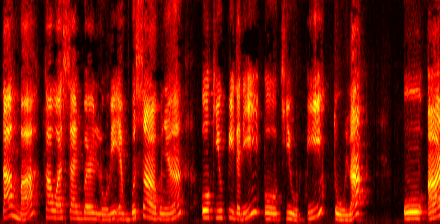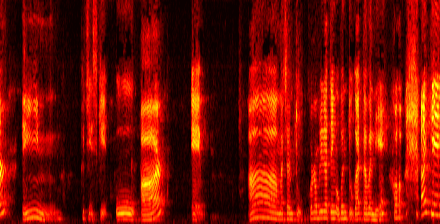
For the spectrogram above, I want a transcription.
tambah kawasan berlorik yang besar punya. OQP tadi, OQP tolak. OR M. Kecil sikit, OR M. Ah, macam tu. Korang boleh dah tengok bentuk kat atas balik eh. okay.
